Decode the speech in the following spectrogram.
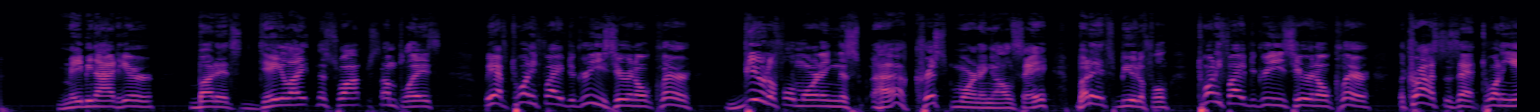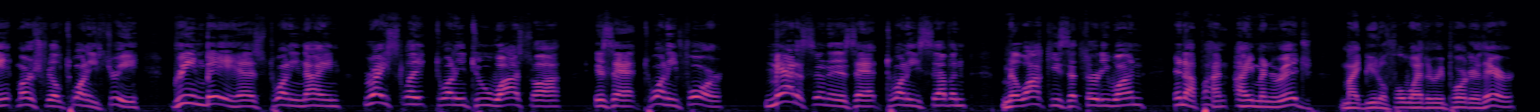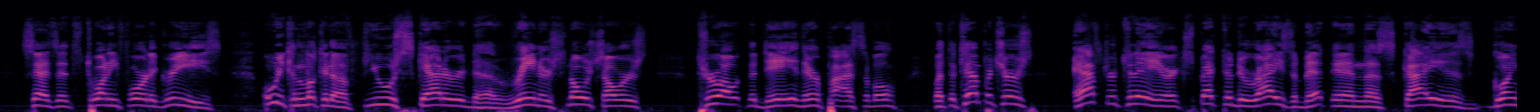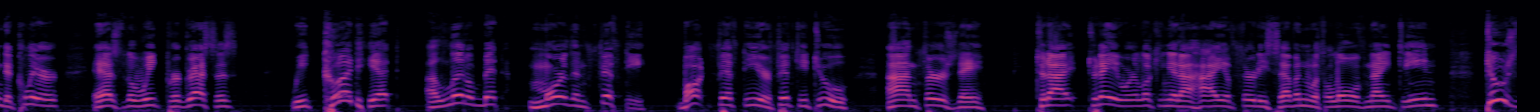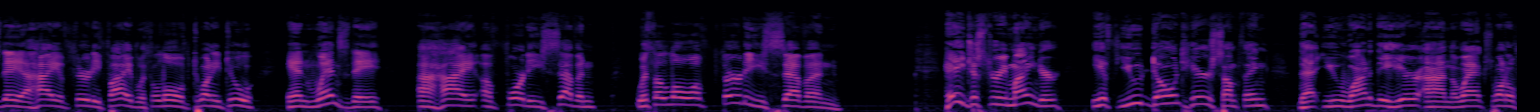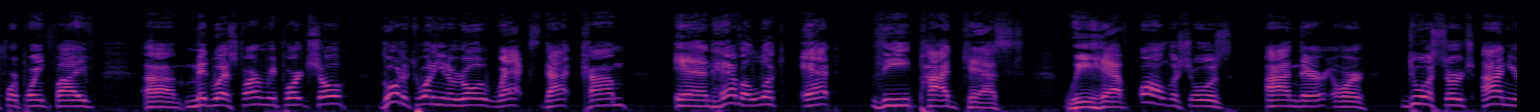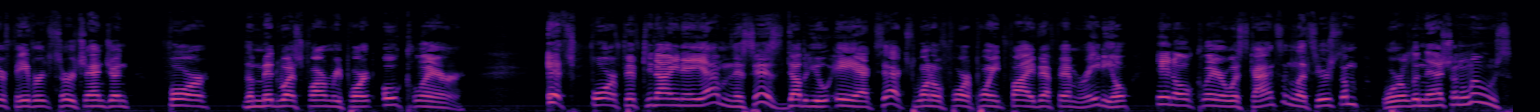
Maybe not here, but it's daylight in the swamp someplace. We have 25 degrees here in Eau Claire. Beautiful morning this uh, crisp morning, I'll say, but it's beautiful. 25 degrees here in Eau Claire. La Crosse is at 28, Marshfield 23, Green Bay has 29, Rice Lake 22, Wausau is at 24, Madison is at 27, Milwaukee's at 31, and up on Iman Ridge, my beautiful weather reporter there says it's 24 degrees. Well, we can look at a few scattered uh, rain or snow showers throughout the day. They're possible, but the temperatures after today are expected to rise a bit, and the sky is going to clear as the week progresses. We could hit a little bit more than 50, about 50 or 52 on Thursday. Today, today we're looking at a high of 37 with a low of 19. Tuesday, a high of 35 with a low of 22. And Wednesday, a high of 47 with a low of 37. Hey, just a reminder if you don't hear something that you wanted to hear on the Wax 104.5 uh, Midwest Farm Report show, go to 20 in a row wax.com and have a look at the podcast. We have all the shows on there, or do a search on your favorite search engine for the Midwest Farm Report Eau Claire. It's 4:59 a.m. This is WAXX 104.5 FM radio in Eau Claire, Wisconsin. Let's hear some world and national news.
